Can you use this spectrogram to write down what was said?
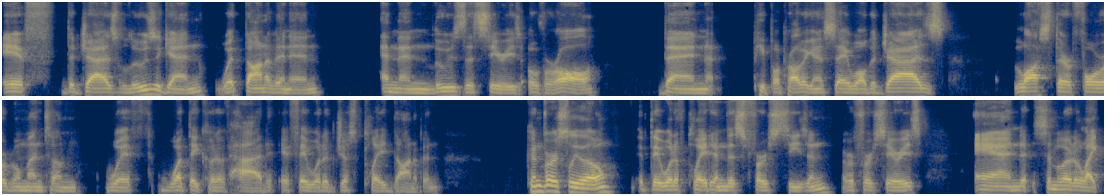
If the Jazz lose again with Donovan in and then lose this series overall, then people are probably going to say, well, the Jazz lost their forward momentum with what they could have had if they would have just played Donovan. Conversely, though, if they would have played him this first season or first series, and similar to like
